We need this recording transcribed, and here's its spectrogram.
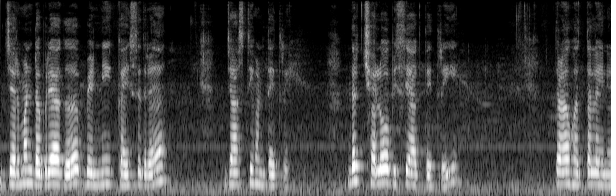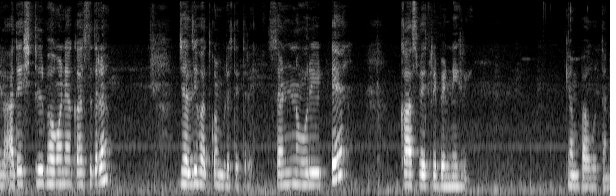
ಜರ್ಮನ್ ಡಬ್ರ್ಯಾಗ ಬೆಣ್ಣೆ ಕಾಯಿಸಿದ್ರೆ ಜಾಸ್ತಿ ಹೊಂಟೈತ್ರಿ. ಅಂದ್ರೆ ಚಲೋ ಬಿಸಿ ಆಗ್ತೈತ್ರಿ. ತೆಳಗೆ ಹೊತ್ತಲ್ಲ ಏನಿಲ್ಲ. ಅದೇ ಸ್ಟಿಲ್ ಭಗೋನ್ಯಾಗ ಕಾಯಿಸಿದ್ರೆ ಜಲ್ದಿ ಹೊತ್ಕೊಂಡು ಬಿಡ್ತೈತ್ರಿ ಸಣ್ಣ ಉರಿ ಇಟ್ಟೆ ಕಾಸ್ಬೇಕ್ರಿ ಬೆಣ್ಣೆಗೆ ರೀ ಕೆಂಪಾಗುತ್ತನ.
